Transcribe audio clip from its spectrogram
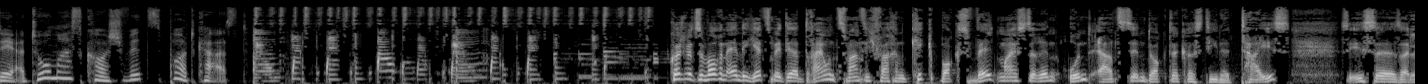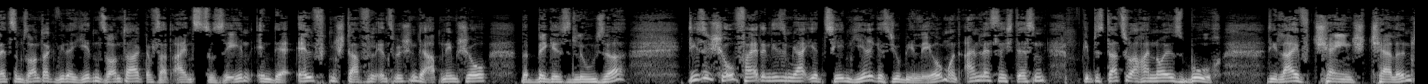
Der Thomas Koschwitz Podcast. Koschwitz zum Wochenende jetzt mit der 23-fachen Kickbox-Weltmeisterin und Ärztin Dr. Christine Theis. Sie ist äh, seit letztem Sonntag wieder jeden Sonntag auf Sat 1 zu sehen in der elften Staffel inzwischen der Abnehmshow The Biggest Loser. Diese Show feiert in diesem Jahr ihr zehnjähriges Jubiläum und anlässlich dessen gibt es dazu auch ein neues Buch, die Life Change Challenge,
